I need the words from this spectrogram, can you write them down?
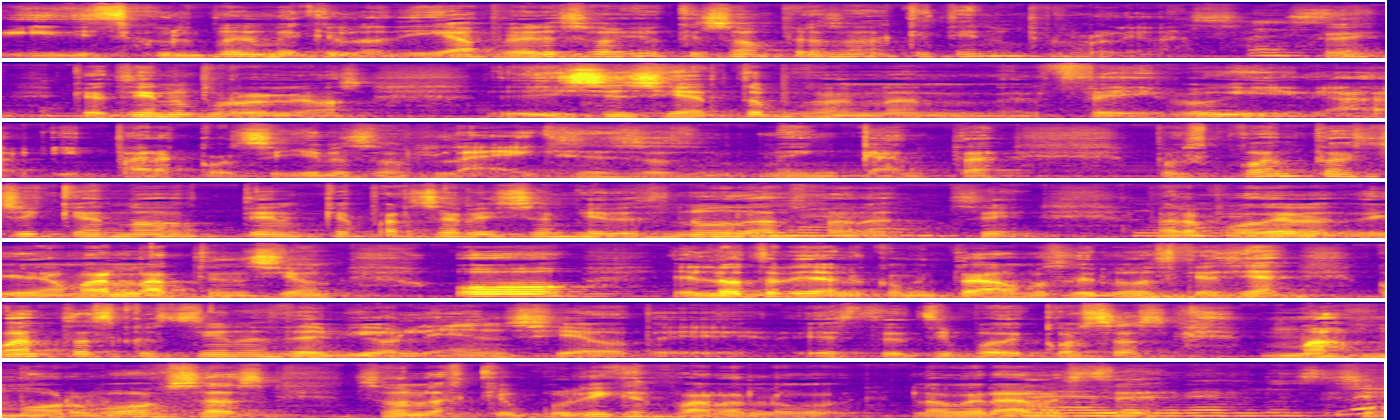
y, y discúlpenme que lo diga, pero es obvio que son personas que tienen problemas, ¿sí? Exactamente. que tienen problemas. Y sí es cierto, pues en el Facebook y, ah, y para conseguir esos likes, eso me encanta. Pues cuántas chicas no tienen que aparecer semidesnudas Claro, para, ¿sí? para poder llamar la atención. O el otro día lo comentábamos el lunes que decía, cuántas cuestiones de violencia o de este tipo de cosas más morbosas son las que publicas para lo- lograr Para este... lograr los sí.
